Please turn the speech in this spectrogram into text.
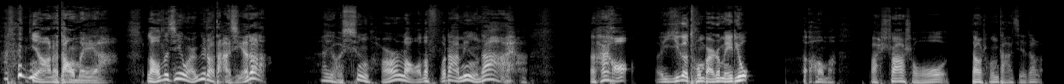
他娘的倒霉啊！老子今晚遇到打劫的了。哎呦，幸好老子福大命大呀，还好一个铜板都没丢，好嘛，把杀手当成打劫的了。”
